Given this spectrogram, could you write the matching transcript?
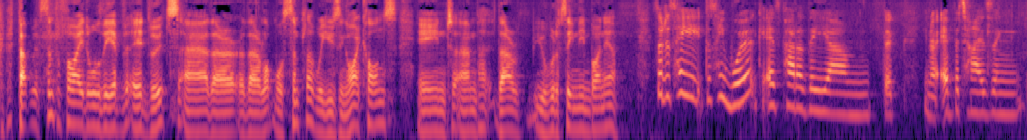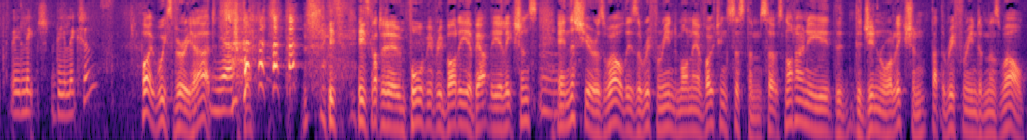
but we've simplified all the adverts. Uh, they're they're a lot more simpler. We're using icons, and um, you would have seen them by now. So does he does he work as part of the um, the you know advertising the, elect- the elections? Oh, he works very hard. Yeah. he's, he's got to inform everybody about the elections. Mm. And this year as well, there's a referendum on our voting system. So it's not only the, the general election, but the referendum as well.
